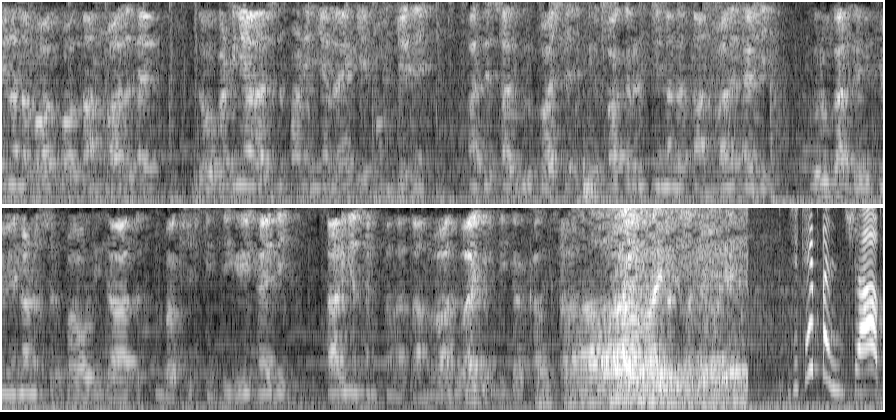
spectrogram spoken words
ਇਹਨਾਂ ਦਾ ਬਹੁਤ ਬਹੁਤ ਧੰਨਵਾਦ ਹੈ। ਦੋ ਗੱਡੀਆਂ, ਰਾਸ਼ਨ ਪਾਣੀ ਦੀਆਂ ਲੈ ਕੇ ਪਹੁੰਚੇ ਨੇ ਅਤੇ ਸਤਿਗੁਰੂ ਪਾਤਸ਼ਾਹ ਜੀ ਕਿਰਪਾ ਕਰਨ ਇਹਨਾਂ ਦਾ ਧੰਨਵਾਦ ਹੈ ਜੀ। ਗੁਰੂ ਘਰ ਦੇ ਵਿੱਚੋਂ ਇਹਨਾਂ ਨੂੰ ਸਰਪਾਉ ਦੀ ਦਾਤ ਬਖਸ਼ਿਸ਼ ਕੀਤੀ ਗਈ ਹੈ ਜੀ। ਸਾਰੀਆਂ ਸੰਗਤਾਂ ਦਾ ਧੰਨਵਾਦ। ਵਾਹਿਗੁਰੂ ਜੀ ਕਾ ਖਾਲਸਾ। ਵਾਹਿਗੁਰੂ ਜੀ ਜਿੱਥੇ ਪੰਜਾਬ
